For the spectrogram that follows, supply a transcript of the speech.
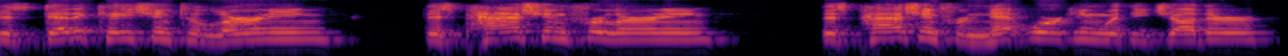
this dedication to learning, this passion for learning, this passion for networking with each other.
